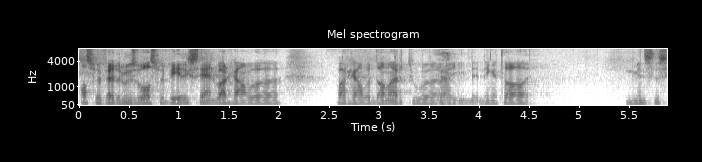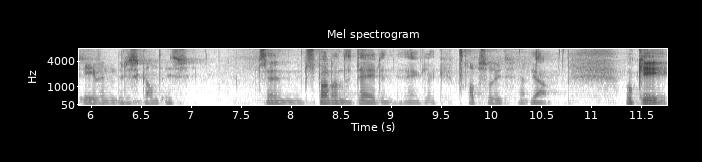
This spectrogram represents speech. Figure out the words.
als we verder doen zoals we bezig zijn, waar gaan we, waar gaan we dan naartoe? Uh, Ik denk dat dat minstens even riskant is. Het zijn spannende tijden, eigenlijk. Absoluut. Ja. ja. Oké,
